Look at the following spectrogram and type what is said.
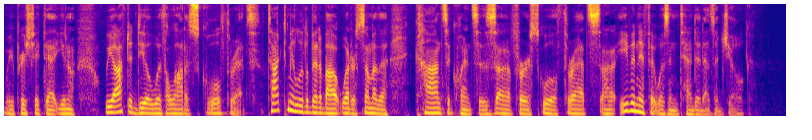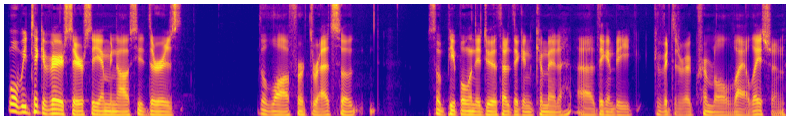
We appreciate that. You know, we often deal with a lot of school threats. Talk to me a little bit about what are some of the consequences uh, for school threats, uh, even if it was intended as a joke. Well, we take it very seriously. I mean, obviously there is the law for threats, so so people when they do a threat, they can commit, uh, they can be convicted of a criminal violation.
